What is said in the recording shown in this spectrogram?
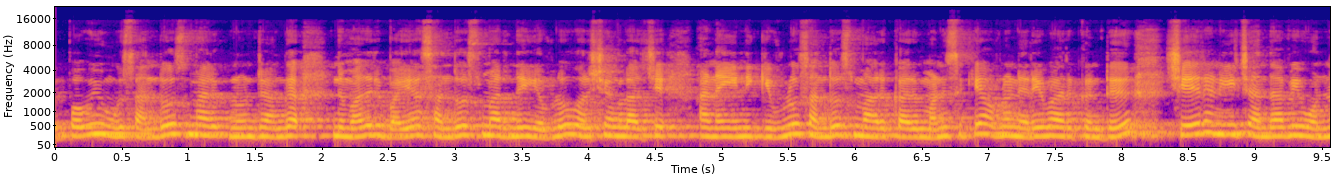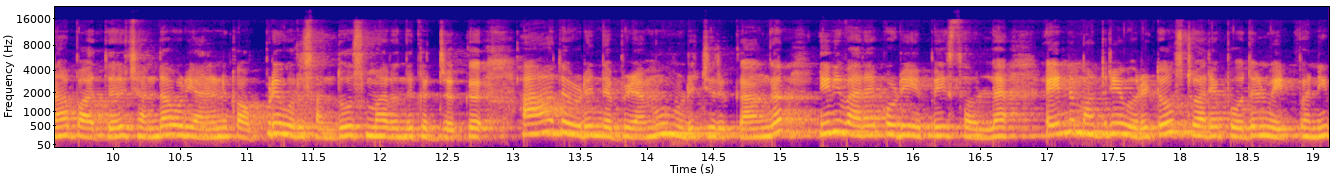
எப்போவும் இவங்க சந்தோஷமாக இருக்கணுன்றாங்க இந்த மாதிரி பயா சந்தோஷமாக இருந்து எவ்வளோ வருஷங்களாச்சு ஆனால் இன்னைக்கு இவ்வளோ சந்தோஷமாக இருக்காரு. மனசுக்கே அவ்வளோ நிறைவாக இருக்குன்ட்டு சேரணி சந்தாவி ஒன்றா பார்த்து சந்தாவுடைய அண்ணனுக்கு அப்படி ஒரு சந்தோஷமாக இருந்துக்கிட்டு இருக்கு. அதோட இந்த பிழமும் முடிச்சிருக்காங்க இனி வரக்கூடிய எபிசோடில் என்ன மாதிரி ஒரு டோஸ்ட் வரப்போகுதுன்னு வெயிட் பண்ணி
